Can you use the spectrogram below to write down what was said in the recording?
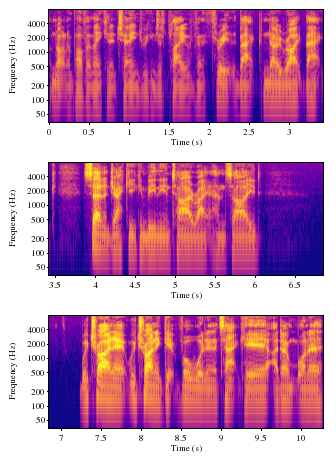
I'm not going to bother making a change. We can just play with three at the back, no right back. Sernajacki can be the entire right hand side we're trying to we're trying to get forward and attack here. I don't want to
